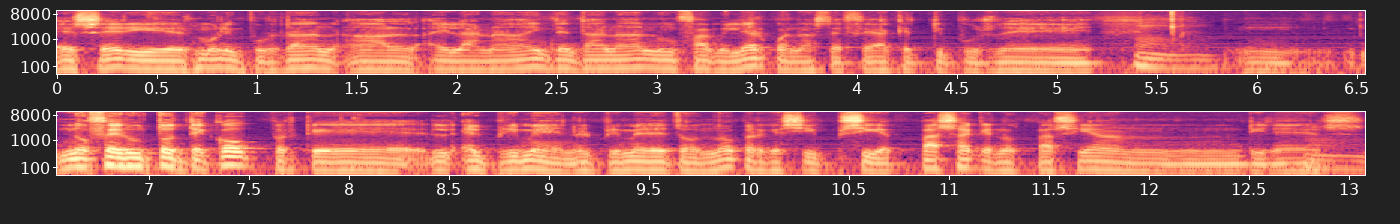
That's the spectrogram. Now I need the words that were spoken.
és cert i és molt important l'anar a intentar anar en un familiar quan has de fer aquest tipus de... Mm. No fer-ho tot de cop, perquè el primer, el primer de tot, no? perquè si, si et passa que no et passi diners,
